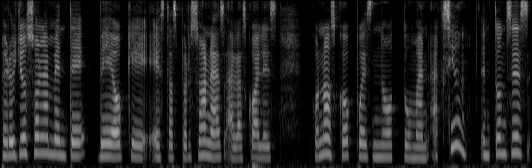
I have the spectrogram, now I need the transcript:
Pero yo solamente veo que estas personas a las cuales conozco pues no toman acción. Entonces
